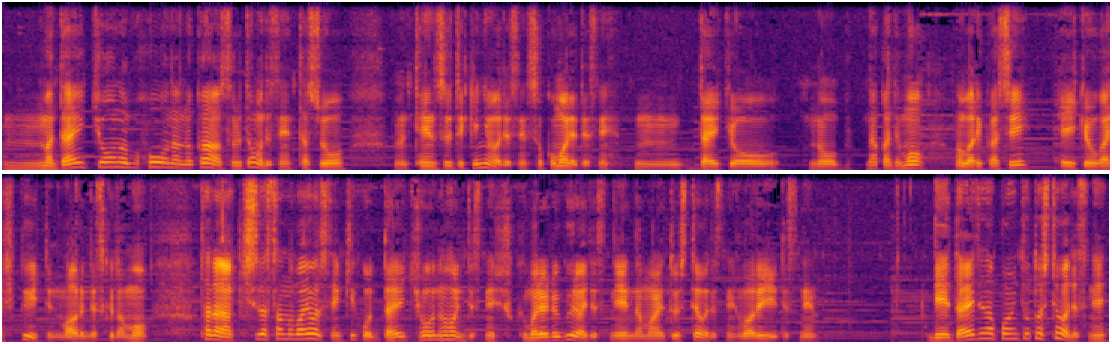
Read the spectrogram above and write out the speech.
うんまあ、大凶の方なのか、それともですね、多少、うん、点数的にはですね、そこまでですね、うん、大凶の中でも、わりかし影響が低いっていうのもあるんですけども、ただ、岸田さんの場合はですね、結構大凶の方にですね、含まれるぐらいですね、名前としてはですね、悪いですね。で大事なポイントとしてはですね、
